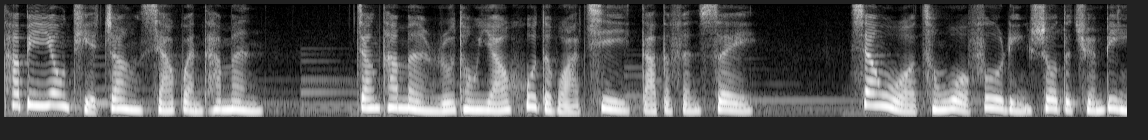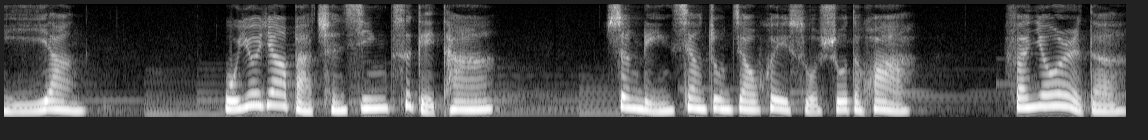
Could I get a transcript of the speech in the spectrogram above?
他必用铁杖辖管他们。将他们如同摇户的瓦器打得粉碎，像我从我父领受的权柄一样。我又要把诚心赐给他。圣灵向众教会所说的话，凡有耳的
